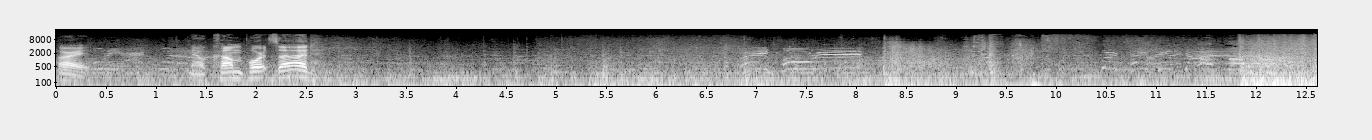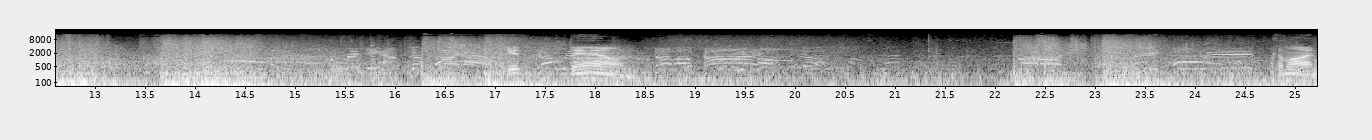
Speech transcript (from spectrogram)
Alright. Now come port side. Down. Come on.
